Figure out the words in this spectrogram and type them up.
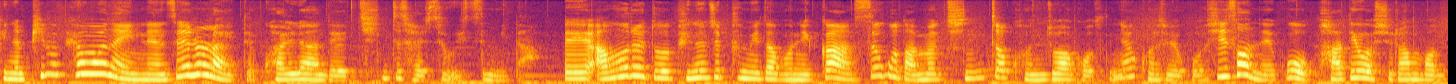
그냥 피부 표면에 있는 셀룰라이트 관리하는 데 진짜 잘 쓰고 있습니다. 네, 아무래도 비누 제품이다 보니까 쓰고 나면 진짜 건조하거든요. 그래서 이거 씻어내고 바디워시로 한번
